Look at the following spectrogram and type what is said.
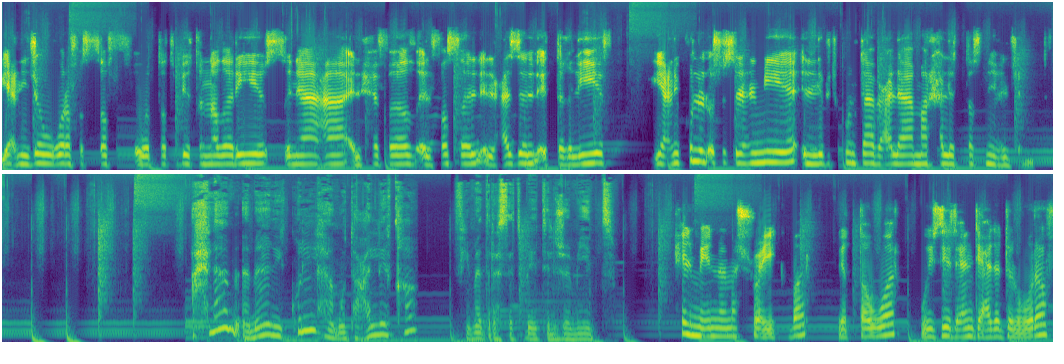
يعني جو غرف الصف والتطبيق النظري الصناعة الحفظ الفصل العزل التغليف. يعني كل الأسس العلمية اللي بتكون تابعة لمرحلة تصنيع الجميد. أحلام أماني كلها متعلقة في مدرسة بيت الجميد. حلمي إنه المشروع يكبر ويتطور ويزيد عندي عدد الغرف.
